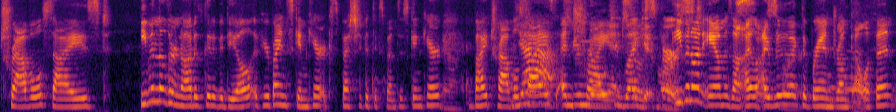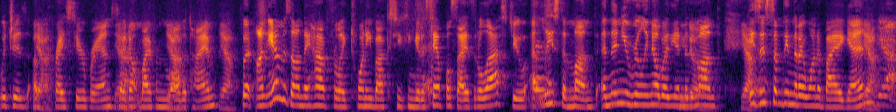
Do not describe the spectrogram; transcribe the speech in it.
travel sized even though they're not as good of a deal, if you're buying skincare, especially if it's expensive skincare, Yeah. buy travel Yeah, size and so you try know if it. you like So it smart. first. Even on Amazon, I, So I really smart. like the brand Drunk Elephant, which is a Yeah. pricier brand, so I don't buy from them Yeah. all the time. Yeah. But on Amazon, they have for like 20 bucks, you can get a sample size that'll last you at least a month. And then you really know by the end You of the know. month, Yeah. is this something that I want to buy again? Yeah. Yeah.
